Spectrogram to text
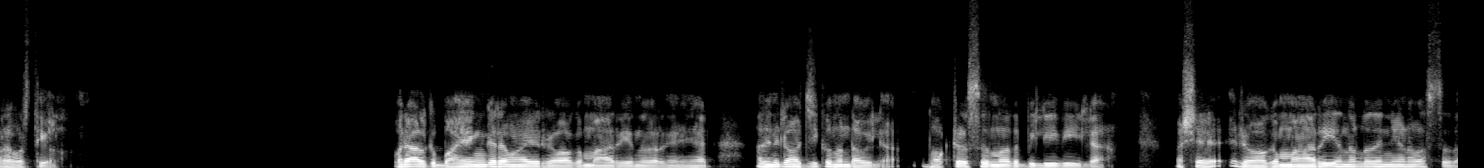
പ്രവൃത്തികൾ. ഒരാൾക്ക് ഭയങ്കരമായ രോഗം എന്ന് പറഞ്ഞു കഴിഞ്ഞാൽ അതിന് ലോജിക്കൊന്നും ഉണ്ടാവില്ല. ഡോക്ടേഴ്സ് ഒന്നും അത് ബിലീവ് ചെയ്യില്ല. പക്ഷേ രോഗം മാറി എന്നുള്ളത് തന്നെയാണ് വസ്തുത.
